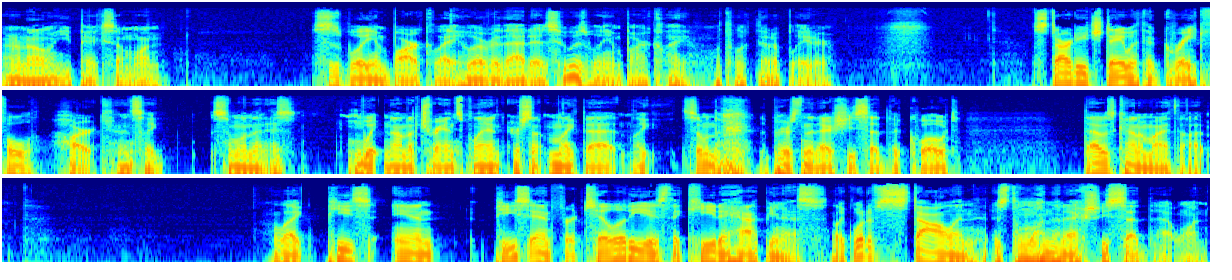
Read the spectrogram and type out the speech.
I don't know, you pick someone. This is William Barclay, whoever that is. Who is William Barclay? We'll look that up later. Start each day with a grateful heart. And it's like someone that is waiting on a transplant or something like that. Like some of the, the person that actually said the quote. That was kind of my thought. Like peace and peace and fertility is the key to happiness. Like what if Stalin is the one that actually said that one?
